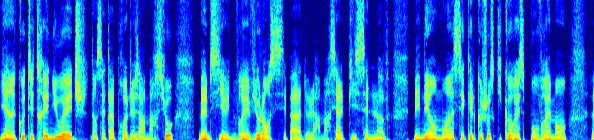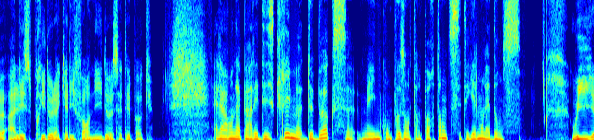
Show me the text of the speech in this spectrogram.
Il y a un côté très New Age dans cette approche des arts martiaux, même s'il y a une vraie violence. C'est pas de l'art martial peace and love, mais néanmoins c'est quelque chose qui correspond vraiment à l'esprit de la Californie de cette époque. Alors on a parlé d'escrime, de boxe, mais une composante importante, c'est également la danse. Oui,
